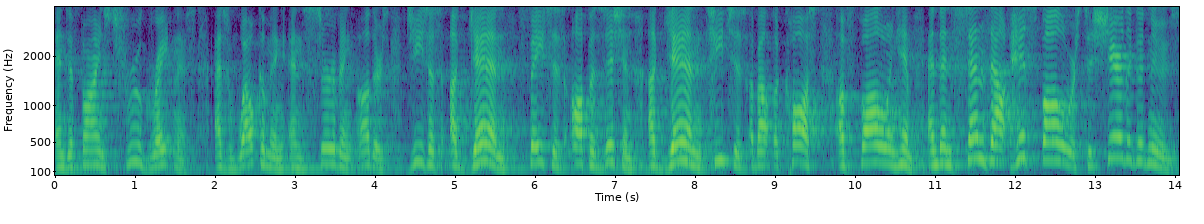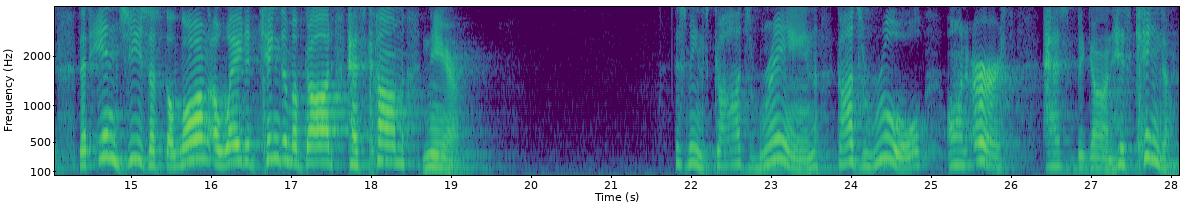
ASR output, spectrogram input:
and defines true greatness as welcoming and serving others. Jesus again faces opposition, again teaches about the cost of following him, and then sends out his followers to share the good news that in Jesus the long awaited kingdom of God has come near. This means God's reign, God's rule on earth has begun. His kingdom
